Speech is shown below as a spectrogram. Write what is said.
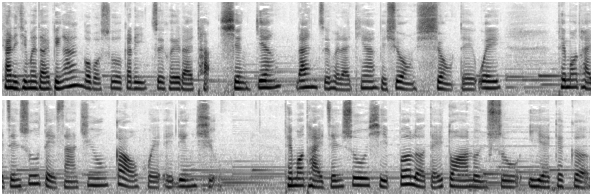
兄弟姐妹大家平安，我无事，甲你做伙来读圣经，咱做伙来听，别上上帝话。提摩太前书第三章，教会的领袖。提摩太前书是保罗第一段论述伊的结果，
